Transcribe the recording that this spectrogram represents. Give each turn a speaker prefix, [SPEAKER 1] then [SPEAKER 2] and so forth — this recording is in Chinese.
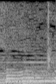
[SPEAKER 1] 风。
